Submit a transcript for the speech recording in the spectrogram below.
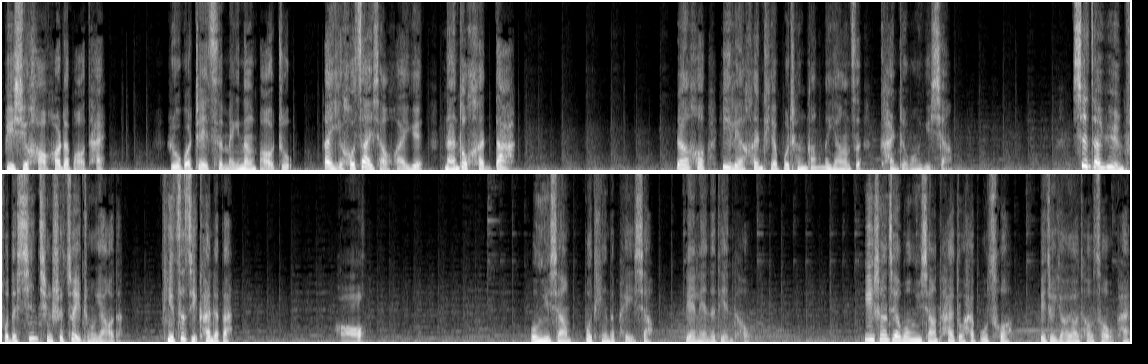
必须好好的保胎。如果这次没能保住，那以后再想怀孕难度很大。然后一脸恨铁不成钢的样子看着翁玉祥。现在孕妇的心情是最重要的，你自己看着办。好。翁玉祥不停的陪笑，连连的点头。医生见翁玉祥态度还不错，也就摇摇头走开。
